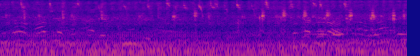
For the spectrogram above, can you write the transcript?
Thank you.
